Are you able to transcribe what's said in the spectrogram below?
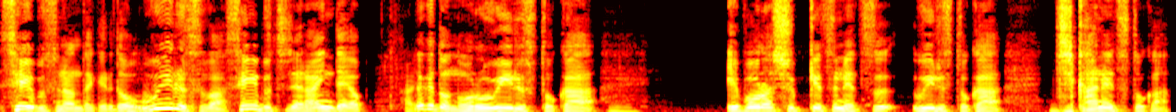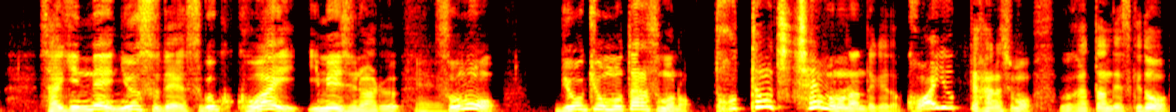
生物なんだけれど、ウイルスは生物じゃないんだよ。はい、だけどノロウイルスとか、うん、エボラ出血熱ウイルスとか自家熱とか。最近ねニュースですごく怖いイメージのある、ええ、その病気をもたらすもの。とってもちっちゃいものなんだけど怖いよって話も伺ったんですけど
